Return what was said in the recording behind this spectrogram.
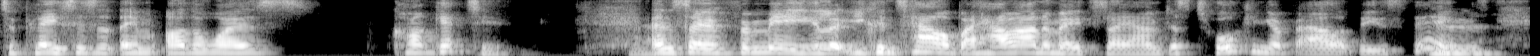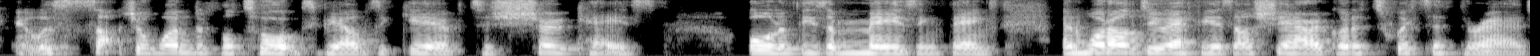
to places that they otherwise can't get to and so for me, look, you can tell by how animated I am just talking about these things. Mm. It was such a wonderful talk to be able to give to showcase all of these amazing things. And what I'll do, Efi, is I'll share, I've got a Twitter thread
